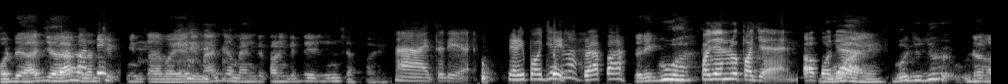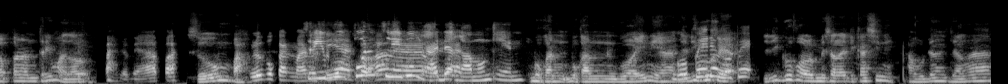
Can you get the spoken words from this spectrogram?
Kode aja, Berapa, nanti minta bayarin aja sama yang paling gede di sini siapa ya? Nah, itu dia. Dari eh, Pojan lah. berapa? Dari gua. Pojan dulu, Pojan. Oh, Gua pokoknya. ya. Gua jujur udah gak pernah terima tau. Ah, demi apa? Sumpah. Lu bukan manusia. Seribu pun, soalnya. seribu nggak ada, nggak mungkin. Bukan bukan gua ini ya. Gope jadi dah gua kayak, gope. jadi gua kalau misalnya dikasih nih, ah udah jangan.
